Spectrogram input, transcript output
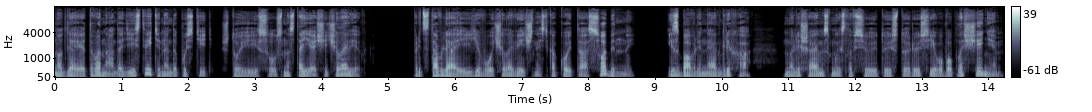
но для этого надо действительно допустить, что Иисус — настоящий человек. Представляя его человечность какой-то особенной, избавленной от греха, мы лишаем смысла всю эту историю с его воплощением.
